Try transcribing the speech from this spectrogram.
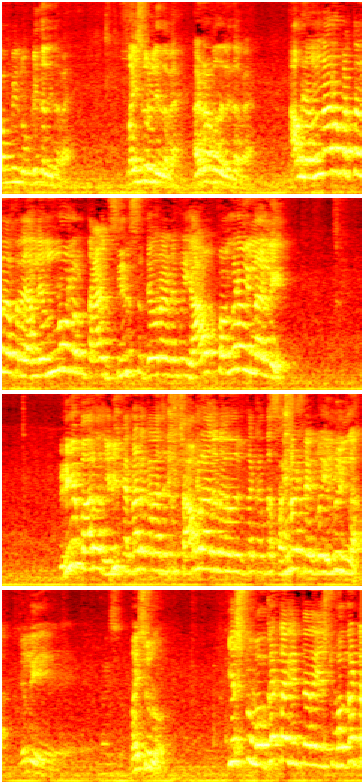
ಕಂಪ್ನಿಗಳು ಹುಬ್ಳಿದಲ್ಲಿದ್ದಾವೆ ಮೈಸೂರಲ್ಲಿ ಇದಾವೆ ಅವ್ರೆಲ್ಲರೂ ಬರ್ತಾ ಇರ್ತಾರೆ ಅಲ್ಲೆಲ್ಲೂ ನಮ್ಮ ತಾಯಿ ಸಿರಿಸ್ ದೇವರಾಣಿಗೂ ಯಾವ ಪಂಗಡವೂ ಇಲ್ಲ ಅಲ್ಲಿ. ಇಡೀ ಭಾರತ ಇಡೀ ಕರ್ನಾಟಕ ರಾಜ್ಯದಲ್ಲಿ ಚಾಮರಾಜನಗರದಲ್ಲಿ ಇರ್ತಕ್ಕಂಥ ಸಂಘಟನೆಗಳು ಎಲ್ಲೂ ಇಲ್ಲ. ಎಲ್ಲಿ? ಮೈಸೂರು. ಎಷ್ಟು ಒಗ್ಗಟ್ಟಾಗಿರ್ತಾರೆ, ಎಷ್ಟು ಒಗ್ಗಟ್ಟ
